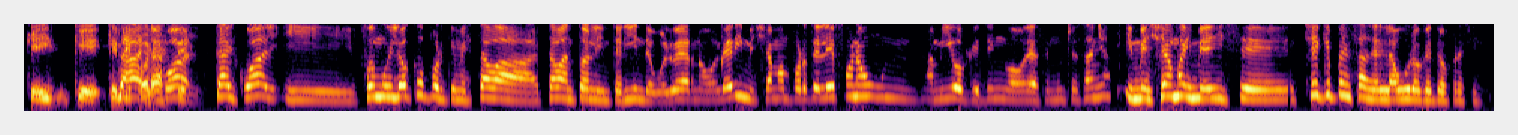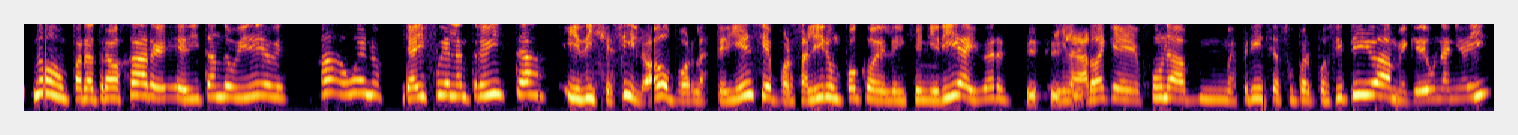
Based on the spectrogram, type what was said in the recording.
que, que, tal mejoraste. Cual, tal cual, y fue muy loco porque me estaba, estaba en todo el interín de volver, no volver, y me llaman por teléfono un amigo que tengo de hace muchos años, y me llama y me dice, che, ¿qué pensás del laburo que te ofrecí? No, para trabajar editando videos. Ah, bueno. Y ahí fui a la entrevista y dije, sí, lo hago por la experiencia, por salir un poco de la ingeniería y ver. y la verdad que fue una, una experiencia súper positiva, me quedé un año ahí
